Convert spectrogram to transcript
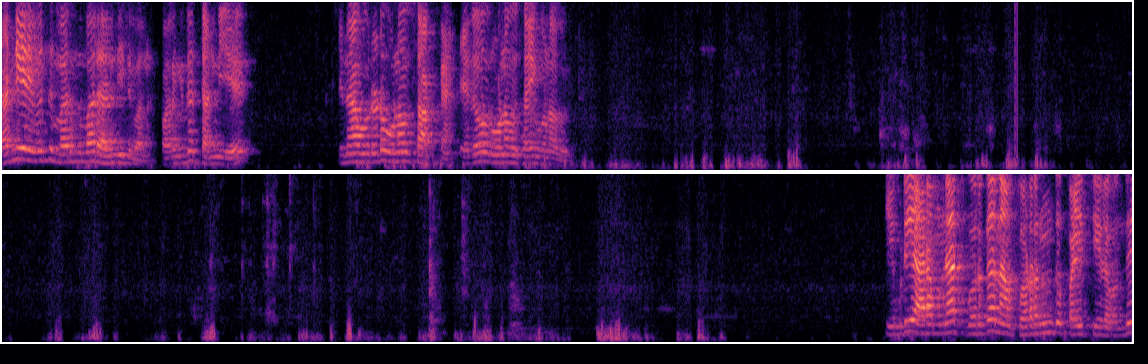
தண்ணீரை வந்து மருந்து மாதிரி அருந்திட்டு வரேன். பாருங்க தண்ணீர். நான் ஒரு இடம் உணவு சாப்பிட்டேன். ஏதோ ஒரு உணவு சைவ உணவு. இப்படி அரை மணி நேரத்துக்கு ஒருக்க நான் தொடர்ந்து பயிற்சிகளை வந்து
